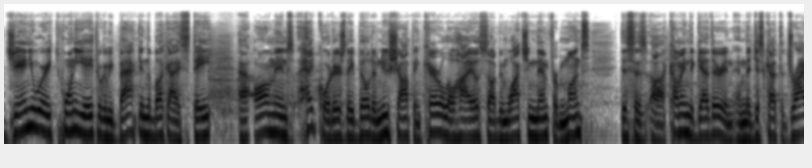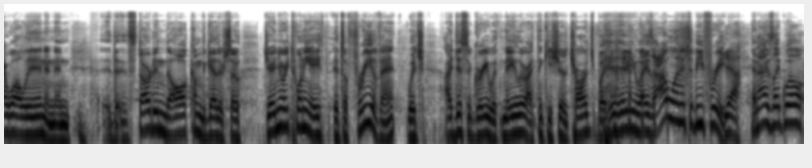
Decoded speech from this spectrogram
January 28th, we're going to be back in the Buckeye State at Almonds headquarters. They built a new shop in Carroll, Ohio. So I've been watching them for months. This is uh, coming together, and, and they just got the drywall in, and, and it's starting to all come together. So January 28th. It's a free event, which I disagree with Naylor. I think he should have charged. But, anyways, I want it to be free. Yeah. And I was like, well,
